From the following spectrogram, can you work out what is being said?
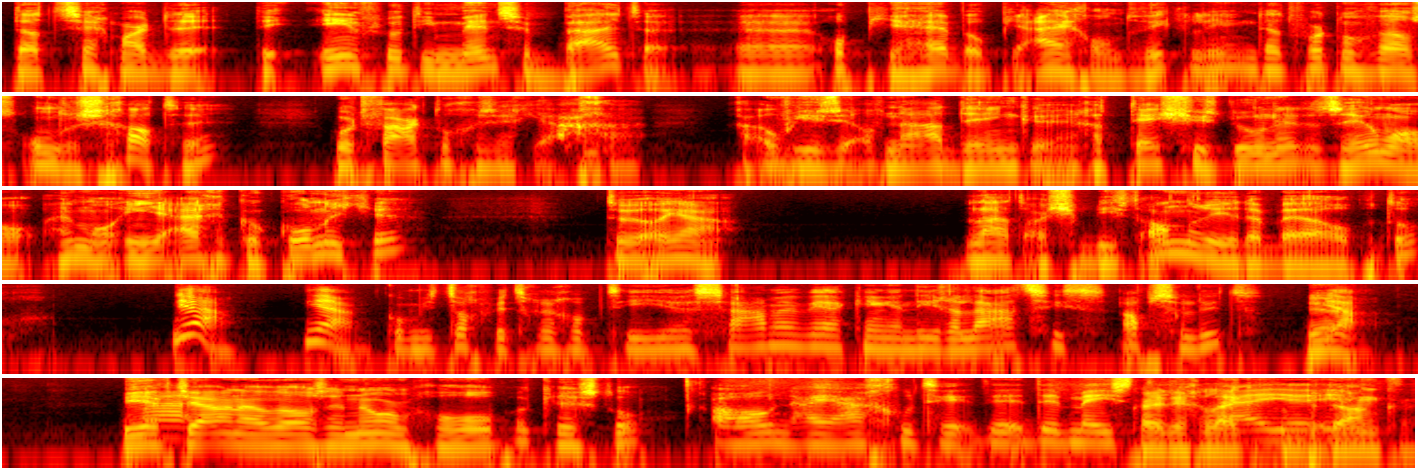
dat zeg maar de, de invloed die mensen buiten uh, op je hebben, op je eigen ontwikkeling, dat wordt nog wel eens onderschat. Hè? Wordt vaak toch gezegd, ja, ga, ga over jezelf nadenken en ga testjes doen. Hè? Dat is helemaal, helemaal in je eigen kokonnetje. Terwijl ja, laat alsjeblieft anderen je daarbij helpen, toch? Ja, ja, kom je toch weer terug op die uh, samenwerking en die relaties. Absoluut. Ja. ja. Wie heeft jou nou wel eens enorm geholpen, Christel? Oh, nou ja, goed. De, de meeste je gelijk bedanken.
